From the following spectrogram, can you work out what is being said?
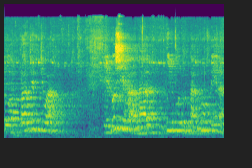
của bao nhiêu chùa để lúc xưa là như buồn tặng không thế là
